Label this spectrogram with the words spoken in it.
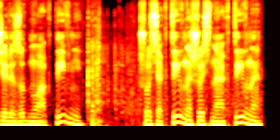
через одну активні. Щось активне, щось неактивне.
